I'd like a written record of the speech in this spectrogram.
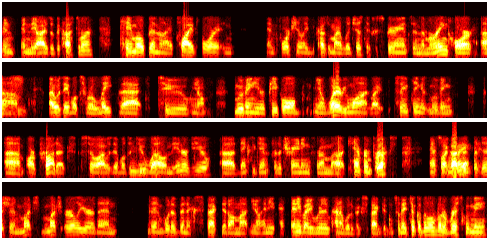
in, in the eyes of the customer. Came open and I applied for it, and and fortunately, because of my logistics experience in the Marine Corps, um, I was able to relate that to you know moving either people, you know whatever you want, right? Same thing as moving um, our products. So I was able to mm-hmm. do well in the interview. Uh, thanks again for the training from uh, Cameron Brooks, and so I got right. that position much much earlier than than would have been expected on my you know any anybody really kind of would have expected. And so they took a little bit of risk with me,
